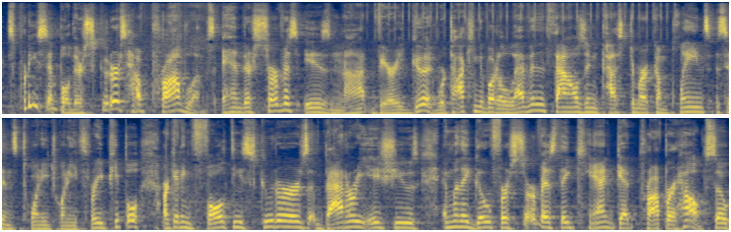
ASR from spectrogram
it's pretty simple. Their scooters have problems and their service is not very good. We're talking about 11,000 customer complaints since 2023. People are getting faulty scooters, battery issues, and when they go for service, they can't get proper help. So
